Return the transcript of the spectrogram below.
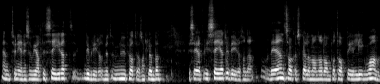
En turnering som vi alltid säger att vi bryr oss nu, nu pratar jag som klubben. Vi säger, att, vi säger att vi bryr oss om den. Det är en sak att spela någon av dem på topp i League One.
